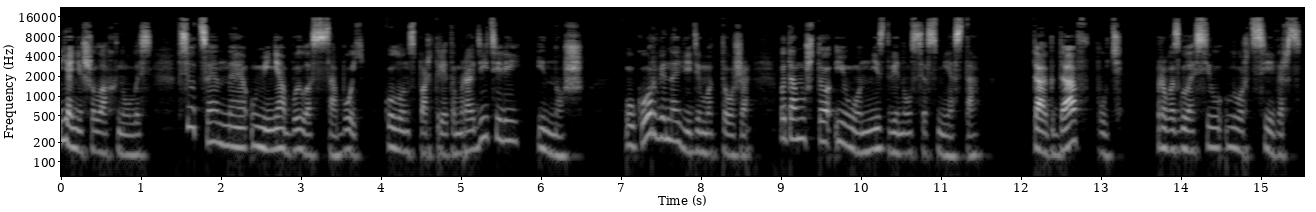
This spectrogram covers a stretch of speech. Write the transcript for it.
Я не шелохнулась. Все ценное у меня было с собой. Кулон с портретом родителей и нож. У Корвина, видимо, тоже, потому что и он не сдвинулся с места. «Тогда в путь», провозгласил лорд Северс.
